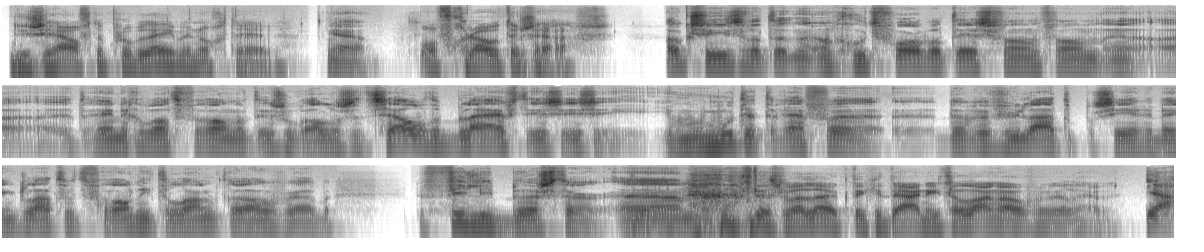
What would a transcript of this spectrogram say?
dezelfde problemen nog te hebben. Ja. Of groter zelfs. Ook zoiets wat een, een goed voorbeeld is van, van uh, het enige wat verandert is hoe alles hetzelfde blijft. Is, is, je moet het er even de revue laten passeren. Denk, laten we het vooral niet te lang erover hebben. De filibuster. Um, dat is wel leuk dat je daar niet te lang over wil hebben. Ja,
